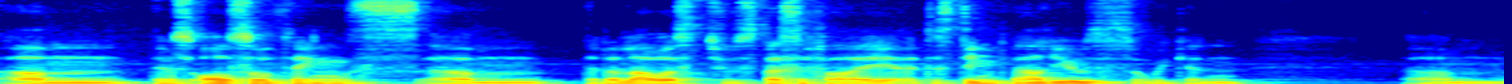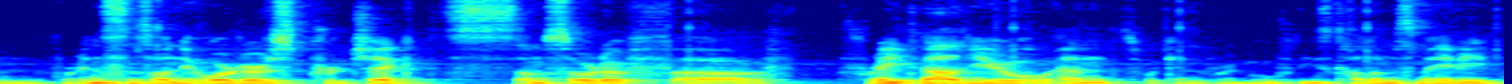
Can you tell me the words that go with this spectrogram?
Um, there's also things um, that allow us to specify uh, distinct values. So we can, um, for instance, on the orders, project some sort of uh, freight value and we can remove these columns maybe.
